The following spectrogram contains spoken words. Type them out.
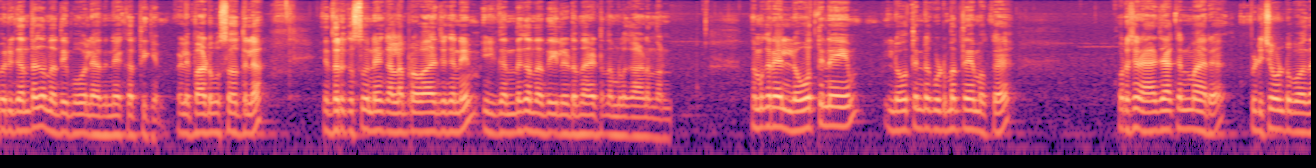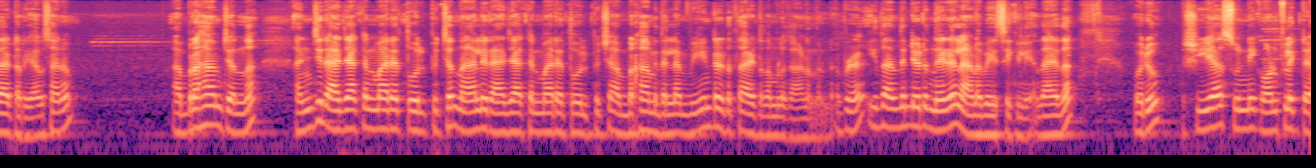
ഒരു ഗന്ധക നദി പോലെ അതിനെ കത്തിക്കും. വെളിപ്പാട് പുസ്തകത്തിൽ എതിർ ക്രിസ്തുവിനെയും കള്ളപ്രവാചകനെയും ഈ ഗന്ധക നദിയിലിടുന്നതായിട്ട് നമ്മൾ കാണുന്നുണ്ട്. നമുക്കറിയാം ലോത്തിനെയും ലോത്തിന്റെ കുടുംബത്തെയും ഒക്കെ കുറച്ച് രാജാക്കന്മാർ പിടിച്ചുകൊണ്ട് പോയതായിട്ടറിയാം അവസാനം അബ്രഹാം ചെന്ന് അഞ്ച് രാജാക്കന്മാരെ തോൽപ്പിച്ച് നാല് രാജാക്കന്മാരെ തോൽപ്പിച്ച് അബ്രഹാം ഇതെല്ലാം വീണ്ടെടുത്തായിട്ട് നമ്മൾ കാണുന്നുണ്ട്. അപ്പോൾ ഇത് അതിന്റെ ഒരു നിഴലാണ് ബേസിക്കലി അതായത് ഒരു ഷിയ സുന്നി കോൺഫ്ലിക്റ്റ്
